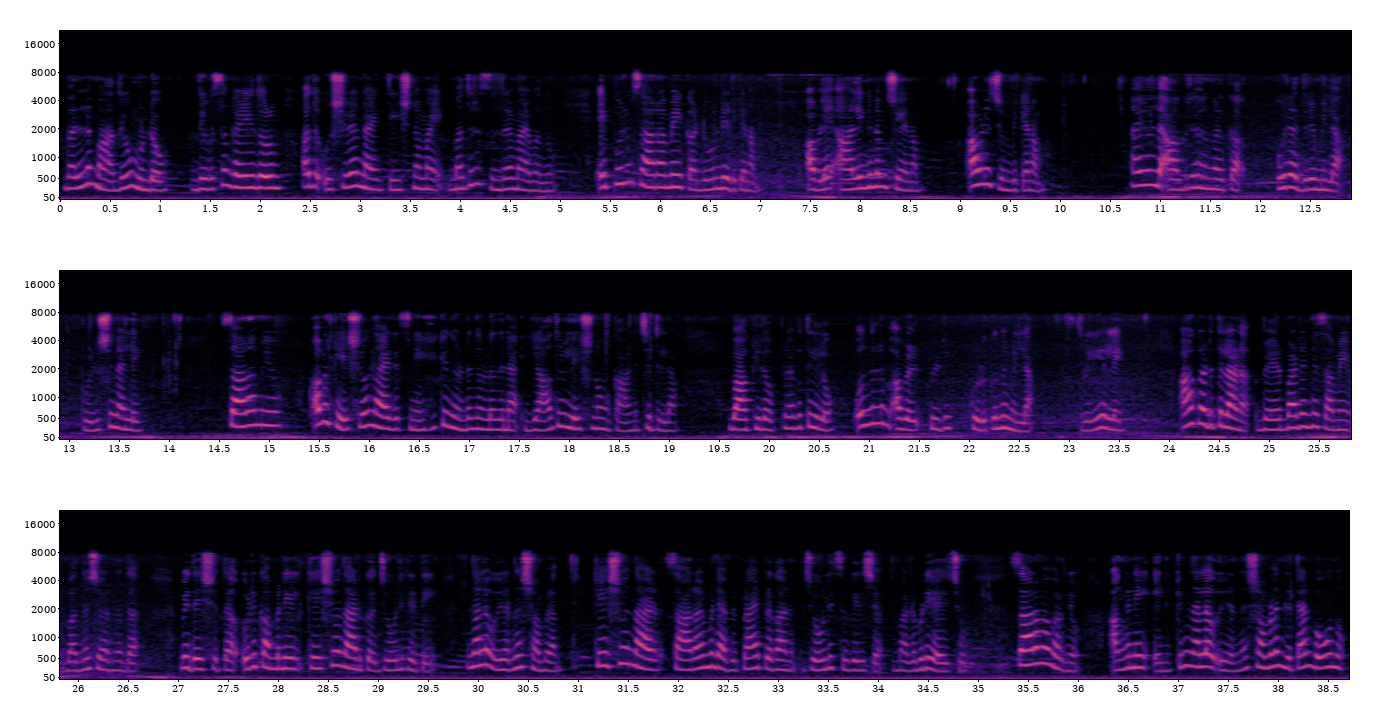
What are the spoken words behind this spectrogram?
വല്ല മാധ്യവുമുണ്ടോ ദിവസം കഴിയുന്തോറും അത് ഉഷിരനായി തീഷ്ണമായി മധുരസുന്ദരമായി വന്നു. എപ്പോഴും സാറാമ്മയെ കണ്ടുകൊണ്ടിരിക്കണം. അവളെ ആലിംഗനം ചെയ്യണം. അവളെ ചുംബിക്കണം. അയാളുടെ ആഗ്രഹങ്ങൾക്ക് ഒരതിരുമില്ല. പുരുഷനല്ലേ? സാറാമ്മയോ അവൾ കേശവ നായരെ സ്നേഹിക്കുന്നുണ്ടെന്നുള്ളതിന് യാതൊരു ലക്ഷണവും കാണിച്ചിട്ടില്ല. വാക്കിലോ പ്രവൃത്തിയിലോ ഒന്നിലും അവൾ പിടി കൊടുക്കുന്നുമില്ല സ്ത്രീയല്ലേ? ആ ഘട്ടത്തിലാണ് വേർപാടിന്റെ സമയം വന്നു ചേർന്നത് വിദേശത്ത് ഒരു കമ്പനിയിൽ കേശവ നായർക്ക് ജോലി കിട്ടി. നല്ല ഉയർന്ന ശമ്പളം. കേശവ നായർ സാറാമ്മയുടെ അഭിപ്രായപ്രകാരം ജോലി സ്വീകരിച്ച് മറുപടി അയച്ചു. സാറാമ്മ പറഞ്ഞു അങ്ങനെ എനിക്കും നല്ല ഉയർന്ന ശമ്പളം കിട്ടാൻ പോകുന്നു.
